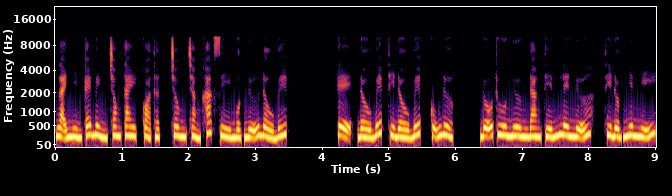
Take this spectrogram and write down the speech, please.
lại nhìn cái bình trong tay, quả thật trông chẳng khác gì một nữ đầu bếp. Kệ, đầu bếp thì đầu bếp cũng được. Đỗ Thu Nương đang tiến lên nữa, thì đột nhiên nghĩ,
